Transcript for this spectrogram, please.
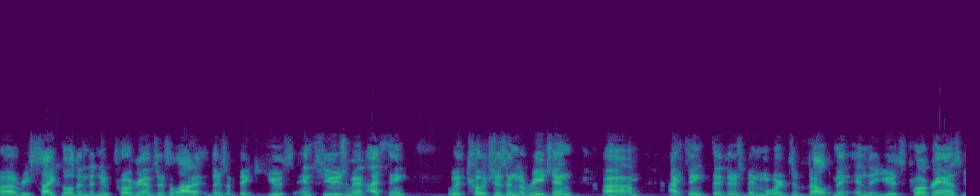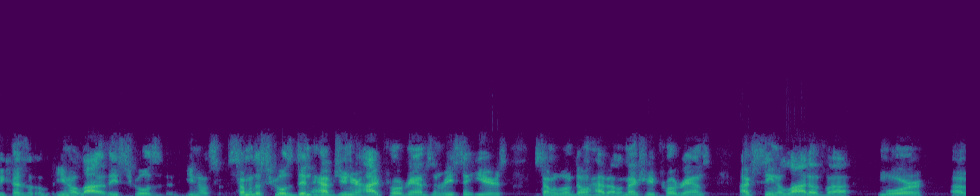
uh, recycled into new programs. There's a lot of there's a big youth infusement. I think with coaches in the region. Um, I think that there's been more development in the youth programs because you know a lot of these schools, you know, some of the schools didn't have junior high programs in recent years. Some of them don't have elementary programs. I've seen a lot of uh, more uh,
